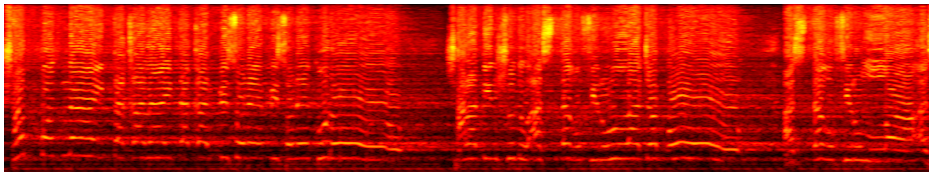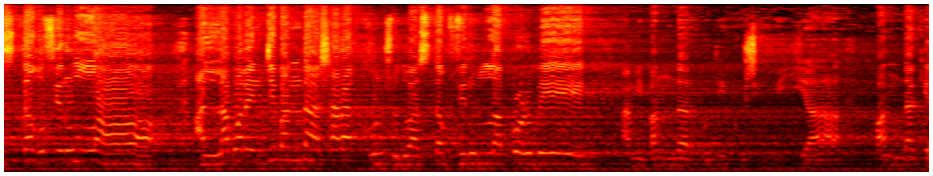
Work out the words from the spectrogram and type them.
সম্পদ নাই, টাকা নাই, টাকার পিছনে পিছনে ঘুরো। সারাদিন শুধু আস্তাগফিরুল্লাহ জপ। আস্তাগফিরুল্লাহ আস্তাগফিরুল্লাহ। আল্লাহ বলেন যে বান্দা, সারাক্ষণ শুধু আস্তাগফিরুল্লাহ পড়বে। আমি বান্দার প্রতি খুশি হইয়া বান্দাকে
